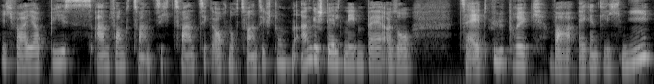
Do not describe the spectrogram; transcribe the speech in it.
Ich war ja bis Anfang 2020 auch noch 20 Stunden angestellt nebenbei, also Zeit übrig war eigentlich nie.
